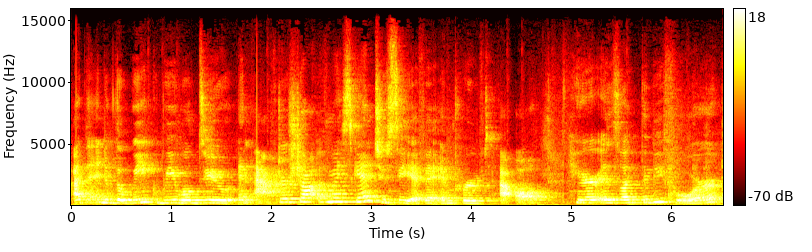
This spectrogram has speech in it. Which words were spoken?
at the end of the week, we will do an after shot of my skin to see if it improved at all. Here is like the before.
